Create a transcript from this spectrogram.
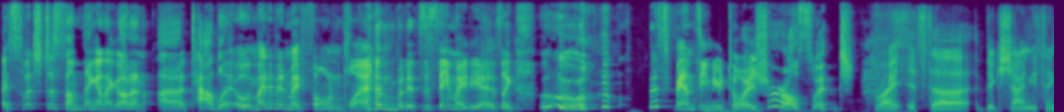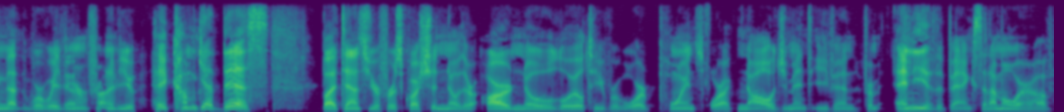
I switched to something and I got a uh, tablet. Oh, it might have been my phone plan, but it's the same idea. It's like, ooh, this fancy new toy. Sure, I'll switch. Right. It's the big shiny thing that we're waving yeah. in front of you. Hey, come get this. But to answer your first question, no, there are no loyalty reward points or acknowledgement even from any of the banks that I'm aware of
